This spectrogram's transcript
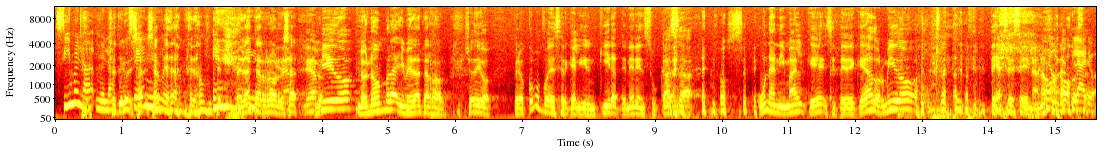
Sí me, la, me las digo, crucé ya, en- ya me da, me da, un te- me da terror. Me da- ya me da lo- miedo. Lo nombra y me da terror. Yo digo, pero ¿cómo puede ser que alguien quiera tener en su casa no sé. un animal que si te quedas dormido te hace cena, ¿no? No, Una cosa- claro.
